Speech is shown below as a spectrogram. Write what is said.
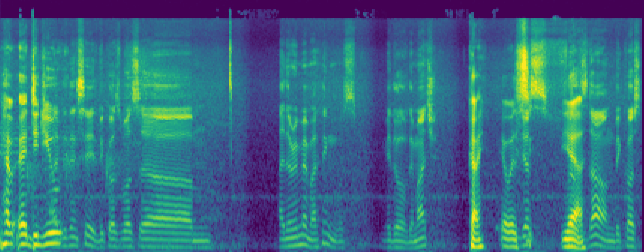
Have, uh, did I you? didn't see it because it was um, I don't remember. I think it was middle of the match. Okay, it It was. just yeah. falls down because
